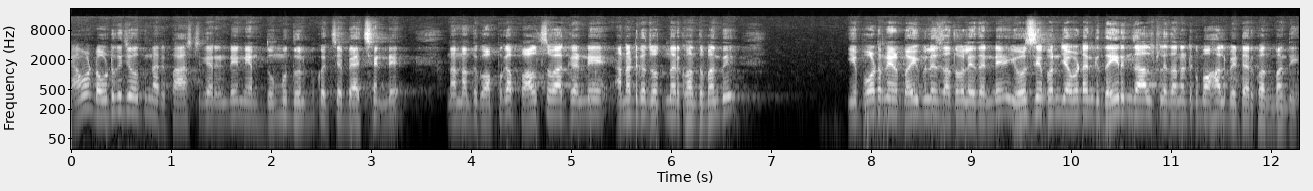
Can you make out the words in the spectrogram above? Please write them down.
ఏమో డౌట్గా చెబుతున్నారు పాస్ట్ గారండి. నేను దుమ్ము దులుపుకొచ్చే బ్యాచ్ అండి. నన్ను అంత గొప్పగా పాల్చవాకండి అన్నట్టుగా చూస్తున్నారు కొంతమంది. ఈ పూట నేను బైబిలే చదవలేదండి. యోసేపుని చెప్పడానికి ధైర్యం చాలట్లేదు అన్నట్టుగా మొహాలు పెట్టారు కొంతమంది.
